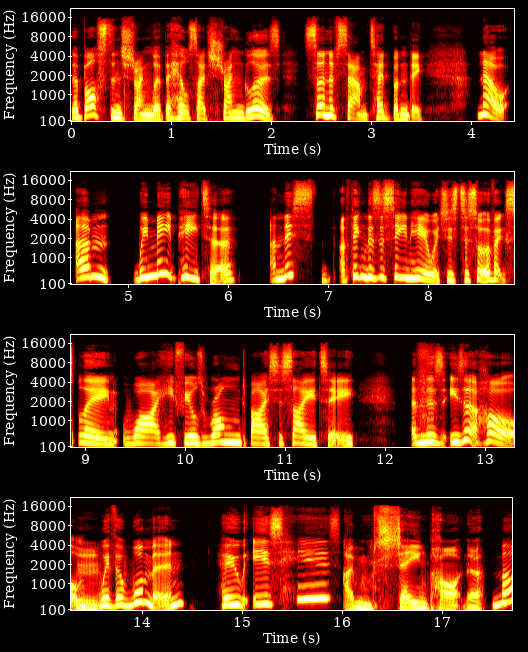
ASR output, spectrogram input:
the Boston Strangler, the Hillside Stranglers, son of Sam, Ted Bundy. Now, um, we meet Peter, and this, I think there's a scene here which is to sort of explain why he feels wronged by society. And there's he's at home Mm. with a woman who is his I'm saying partner. mum.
